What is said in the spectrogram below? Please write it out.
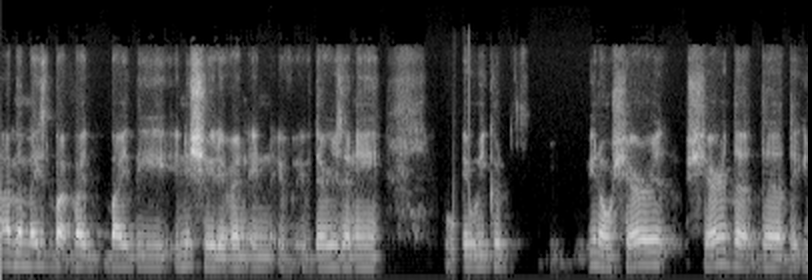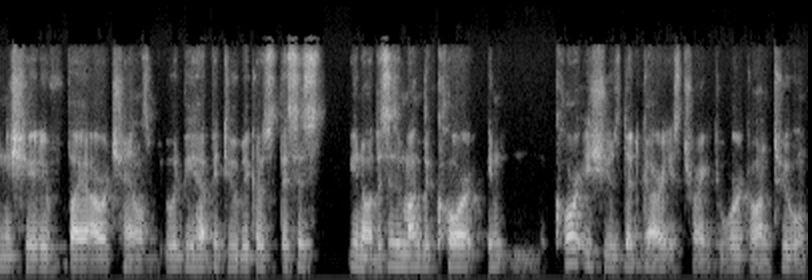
I'm amazed by by, by the initiative, and in if, if there is any way we could, you know, share share the the the initiative via our channels, we would be happy to because this is you know this is among the core in core issues that GARI is trying to work on too.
